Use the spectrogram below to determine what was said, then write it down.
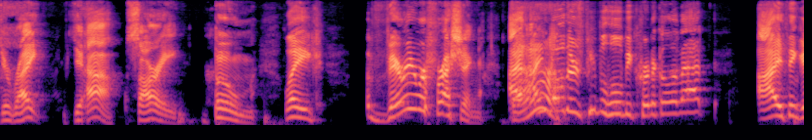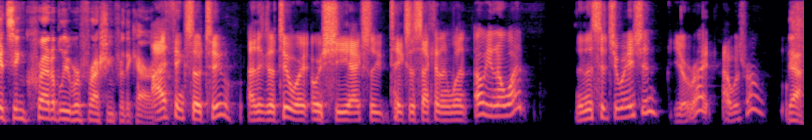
you're right. Yeah. Sorry. Boom. Like very refreshing. I, I know there's people who will be critical of that. I think it's incredibly refreshing for the character. I think so too. I think so too. Where, where she actually takes a second and went, "Oh, you know what? In this situation, you're right. I was wrong." yeah.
